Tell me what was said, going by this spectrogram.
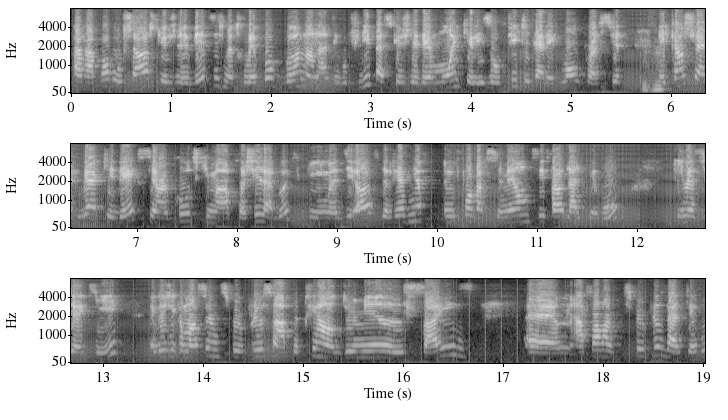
par rapport aux charges que je levais, je me trouvais pas bonne en haltérophilie parce que je levais moins que les autres filles qui étaient avec moi au CrossFit. Mhm. Mais quand je suis arrivée à Québec, c'est un coach qui m'a approché là-bas et il m'a dit Ah, tu devrais venir une fois par semaine faire de l'haltéro. Puis je me suis dit OK. J'ai commencé un petit peu plus à, peu près en 2016. Euh, à faire un petit peu plus d'haltéro.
